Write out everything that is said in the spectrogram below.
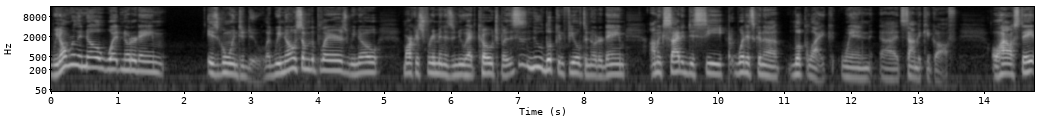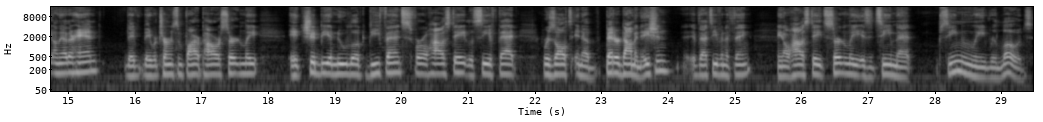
We don't really know what Notre Dame is going to do. Like we know some of the players, we know Marcus Freeman is a new head coach, but this is a new look and feel to Notre Dame. I'm excited to see what it's going to look like when uh, it's time to kick off. Ohio State, on the other hand, they they return some firepower. Certainly, it should be a new look defense for Ohio State. Let's see if that results in a better domination, if that's even a thing. I mean, Ohio State certainly is a team that seemingly reloads,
